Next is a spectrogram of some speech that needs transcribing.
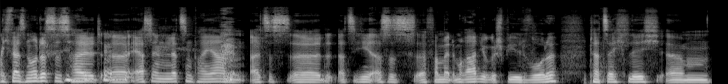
Ich weiß nur, dass es halt äh, erst in den letzten paar Jahren, als es, äh, als, ich, als es äh, vermehrt im Radio gespielt wurde, tatsächlich ähm,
